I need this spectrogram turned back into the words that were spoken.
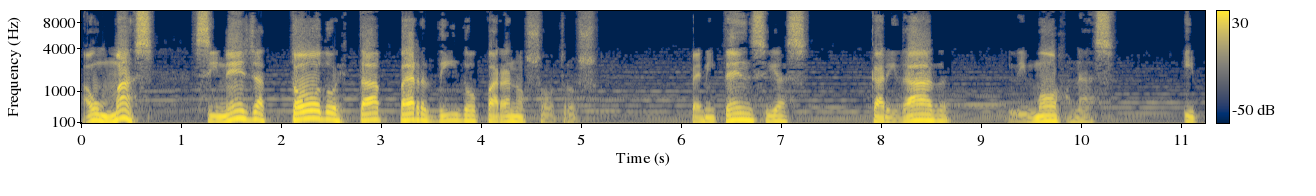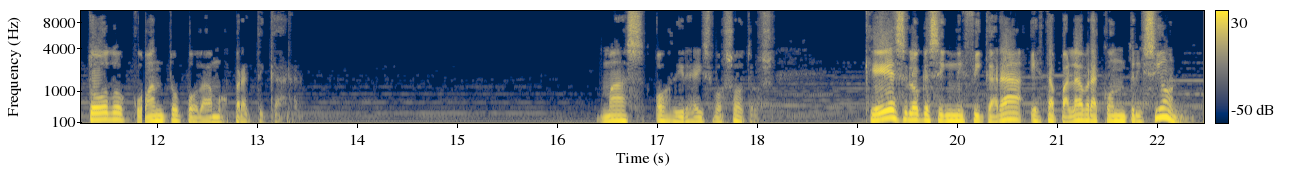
Aún más, sin ella todo está perdido para nosotros. Penitencias, caridad, limosnas y todo cuanto podamos practicar. Mas os diréis vosotros, ¿qué es lo que significará esta palabra contrición?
